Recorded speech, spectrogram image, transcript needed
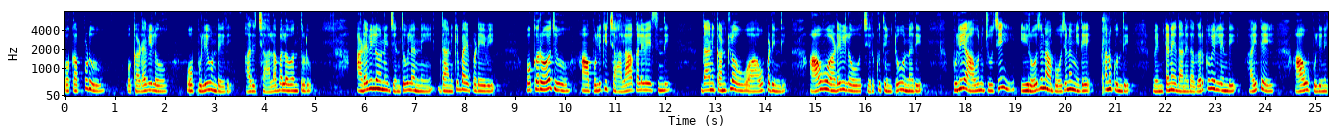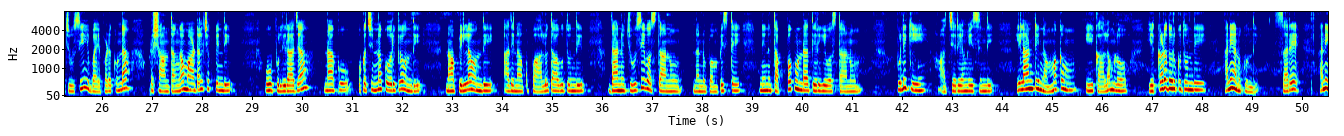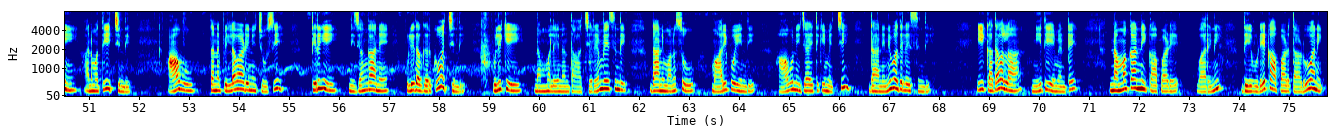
ఒకప్పుడు ఒక అడవిలో ఓ పులి ఉండేది. అది చాలా బలవంతుడు. అడవిలోని జంతువులన్నీ దానికి భయపడేవి. ఒకరోజు ఆ పులికి చాలా ఆకలి వేసింది. దాని కంట్లో ఓ ఆవు పడింది. ఆవు అడవిలో చెరుకు తింటూ ఉన్నది. పులి ఆవును చూసి ఈరోజు నా భోజనం ఇదే అనుకుంది. వెంటనే దాని దగ్గరకు వెళ్ళింది. అయితే ఆవు పులిని చూసి భయపడకుండా ప్రశాంతంగా మాటలు చెప్పింది. ఓ పులిరాజా నాకు ఒక చిన్న కోరిక ఉంది. నా పిల్ల ఉంది. అది నాకు పాలు తాగుతుంది. దాన్ని చూసి వస్తాను. నన్ను పంపిస్తే నేను తప్పకుండా తిరిగి వస్తాను. పులికి ఆశ్చర్యం వేసింది. ఇలాంటి నమ్మకం ఈ కాలంలో ఎక్కడ దొరుకుతుంది? అని అనుకుంది. సరే అని అనుమతి ఇచ్చింది. ఆవు తన పిల్లవాడిని చూసి తిరిగి నిజంగానే పులి దగ్గరకు వచ్చింది. పులికి నమ్మలేనంత ఆశ్చర్యం వేసింది. దాని మనసు మారిపోయింది. ఆవు నిజాయితీకి మెచ్చి దానిని వదిలేసింది. ఈ కథ వల్ల నీతి ఏమంటే నమ్మకాన్ని కాపాడే వారిని దేవుడే కాపాడుతాడు అని.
